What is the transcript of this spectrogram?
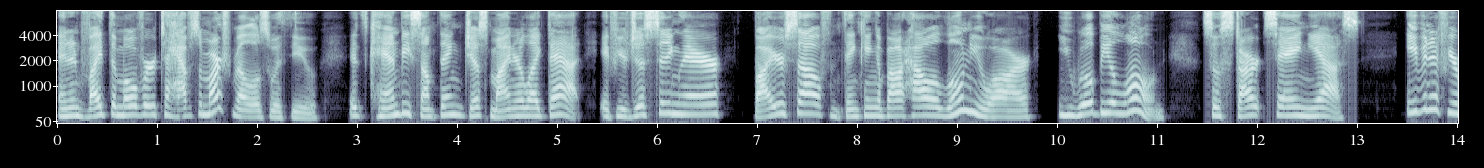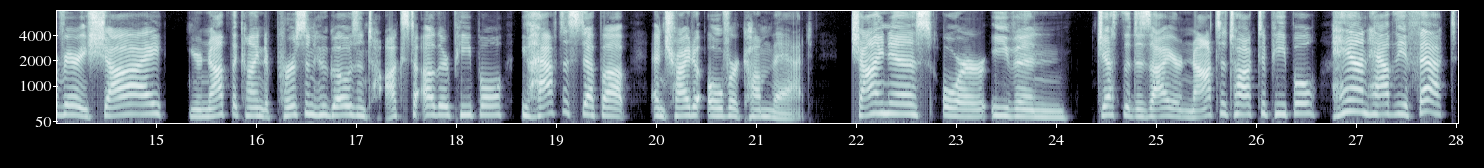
and invite them over to have some marshmallows with you. It can be something just minor like that. If you're just sitting there by yourself and thinking about how alone you are, you will be alone. So start saying yes. Even if you're very shy, you're not the kind of person who goes and talks to other people, you have to step up and try to overcome that shyness or even just the desire not to talk to people can have the effect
